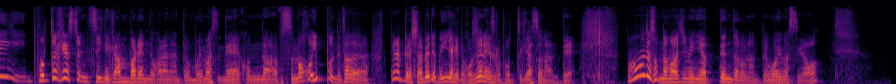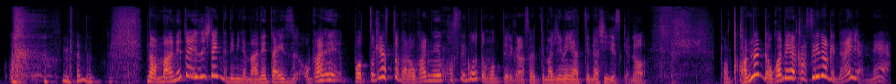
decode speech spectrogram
に、ポッドキャストについて頑張れんのかななんて思いますね。こんな、スマホ一本でただ、ペラペラ喋ればいいだけのことじゃないですか、ポッドキャストなんて。なんでそんな真面目にやってんだろうなんて思いますよ。なマネタイズしたいんだってみんなマネタイズ。お金、ポッドキャストからお金を稼ごうと思ってるからそうやって真面目にやってるらしいですけど、こんなんでお金が稼げるわけないじゃんね。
